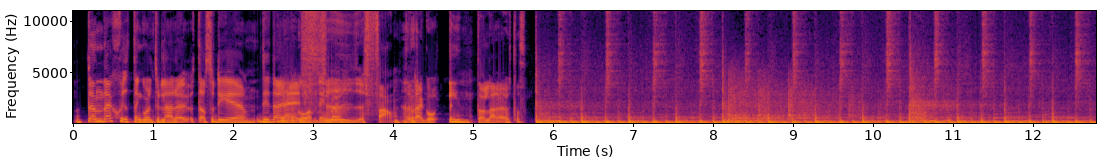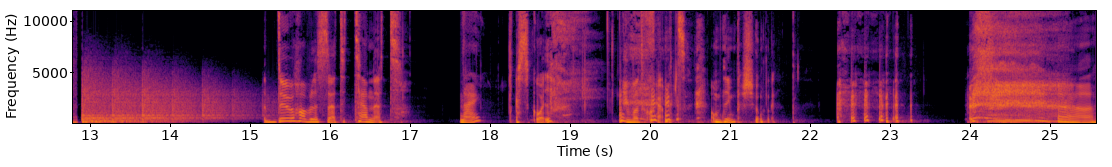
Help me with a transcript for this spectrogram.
Den där skiten går inte att lära ut. Alltså det, det är där Nej, begåvning med. fy fan. Det där går inte att lära ut. Alltså. Du har väl sett Tenet? Nej. Jag skojar. Det var ett skämt om din personlighet. Eh,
